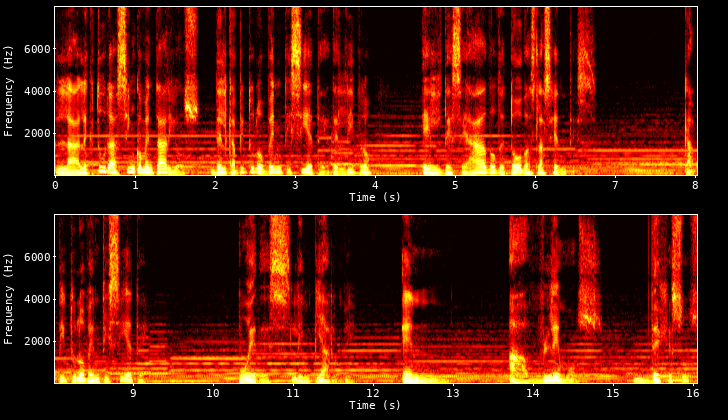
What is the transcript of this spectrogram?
la lectura sin comentarios del capítulo 27 del libro el deseado de todas las gentes. Capítulo 27. Puedes limpiarme. En Hablemos de Jesús.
